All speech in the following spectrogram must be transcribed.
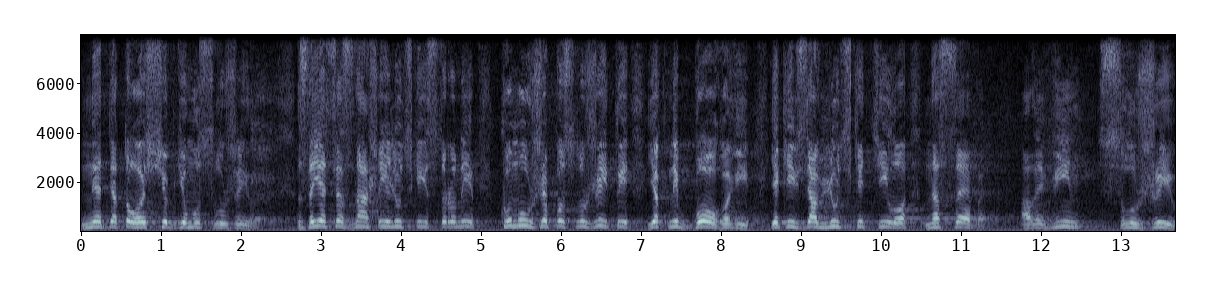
не для того, щоб йому служили. Здається, з нашої людської сторони, кому вже послужити, як не Богові, який взяв людське тіло на себе. Але Він служив.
